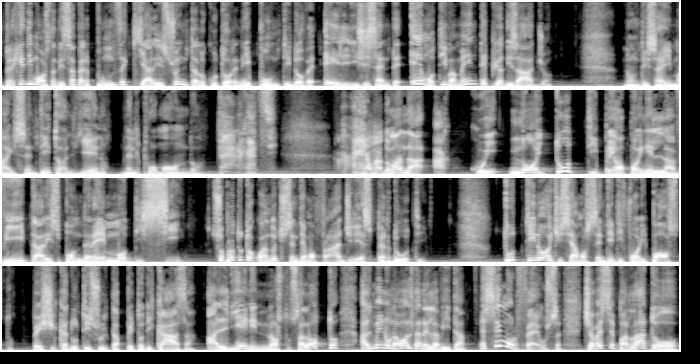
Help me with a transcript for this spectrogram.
perché dimostra di saper punzecchiare il suo interlocutore nei punti dove egli si sente emotivamente più a disagio. Non ti sei mai sentito alieno nel tuo mondo? Eh, ragazzi, è una domanda a cui noi tutti prima o poi nella vita risponderemmo di sì, soprattutto quando ci sentiamo fragili e sperduti. Tutti noi ci siamo sentiti fuori posto, pesci caduti sul tappeto di casa, alieni nel nostro salotto, almeno una volta nella vita. E se Morpheus ci avesse parlato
